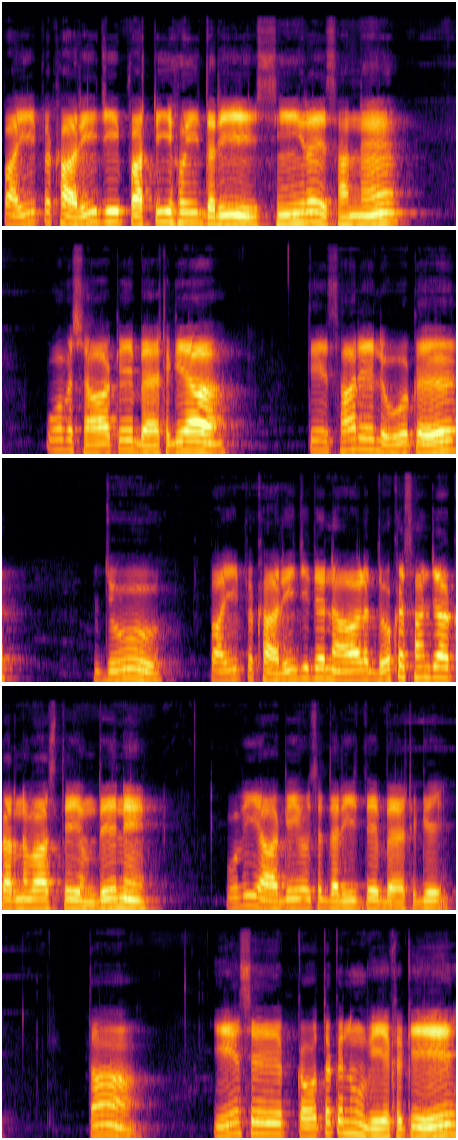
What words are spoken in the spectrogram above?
ਭਾਈ ਭਖਾਰੀ ਜੀ ਪਾਟੀ ਹੋਈ ਦਰੀ ਸੀ ਰਹੇ ਸਨ। ਉਹ ਵਿਛਾ ਕੇ ਬੈਠ ਗਿਆ ਤੇ ਸਾਰੇ ਲੋਕ ਜੋ ਭਾਈ ਭਖਾਰੀ ਜੀ ਦੇ ਨਾਲ ਦੁੱਖ ਸਾਂਝਾ ਕਰਨ ਵਾਸਤੇ ਆਉਂਦੇ ਨੇ। ਉਹ ਵੀ ਆ ਗਏ ਉਸ ਦਰੀ ਤੇ ਬੈਠ ਗਏ। ਤਾਂ ਇਸ ਕੌਤਕ ਨੂੰ ਵੇਖ ਕੇ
